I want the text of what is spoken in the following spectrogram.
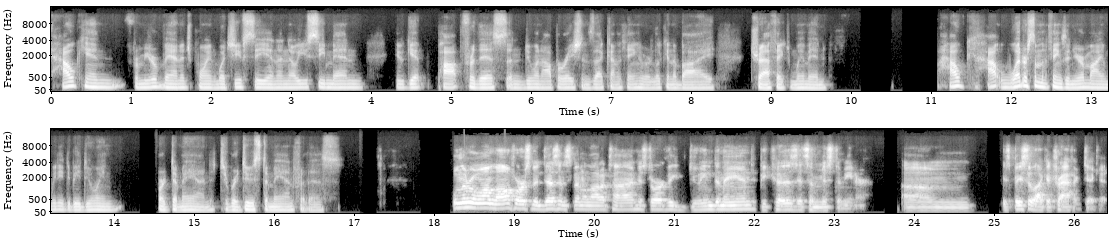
how can, from your vantage point, what you see, and I know you see men who get popped for this and doing operations, that kind of thing, who are looking to buy trafficked women. How how what are some of the things in your mind we need to be doing for demand to reduce demand for this? Well, number one, law enforcement doesn't spend a lot of time historically doing demand because it's a misdemeanor. Um, it's basically like a traffic ticket.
